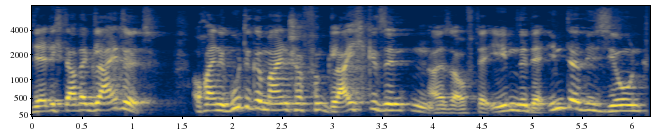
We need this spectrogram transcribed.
der dich da begleitet auch eine gute Gemeinschaft von Gleichgesinnten, also auf der Ebene der Intervision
